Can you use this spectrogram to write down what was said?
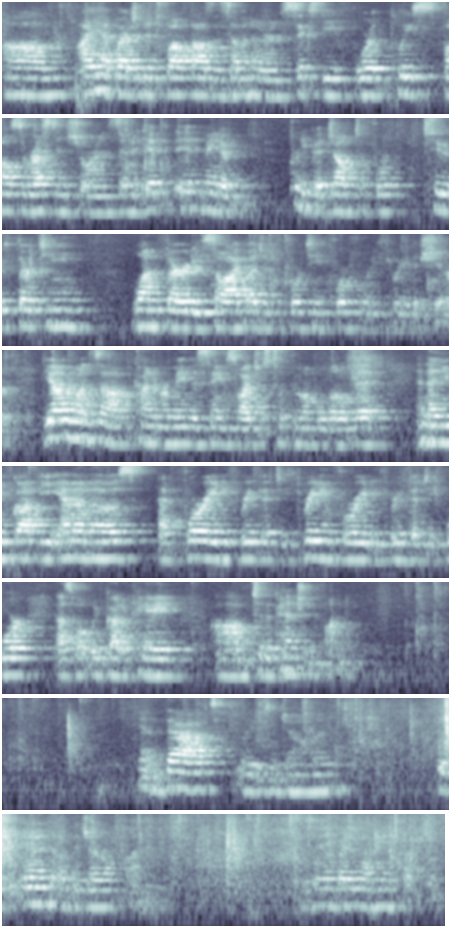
um, I had budgeted twelve thousand seven hundred and sixty for the police false arrest insurance, and it, it made a pretty good jump to four, to thirteen one thirty, so I budgeted fourteen four forty-three this year. The other ones, uh, kind of remain the same, so I just took them up a little bit. And then you've got the MMOs at four eighty-three fifty-three and four eighty-three fifty-four. That's what we've got to pay, um, to the pension fund. And that, ladies and gentlemen, is the end of the general fund. Does anybody have any questions?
